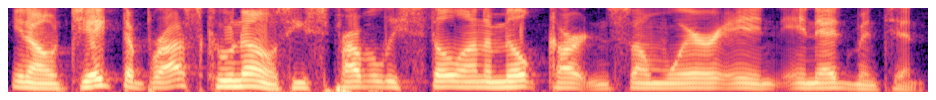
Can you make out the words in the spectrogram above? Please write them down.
You know, Jake DeBrusk, who knows? He's probably still on a milk carton somewhere in, in Edmonton.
